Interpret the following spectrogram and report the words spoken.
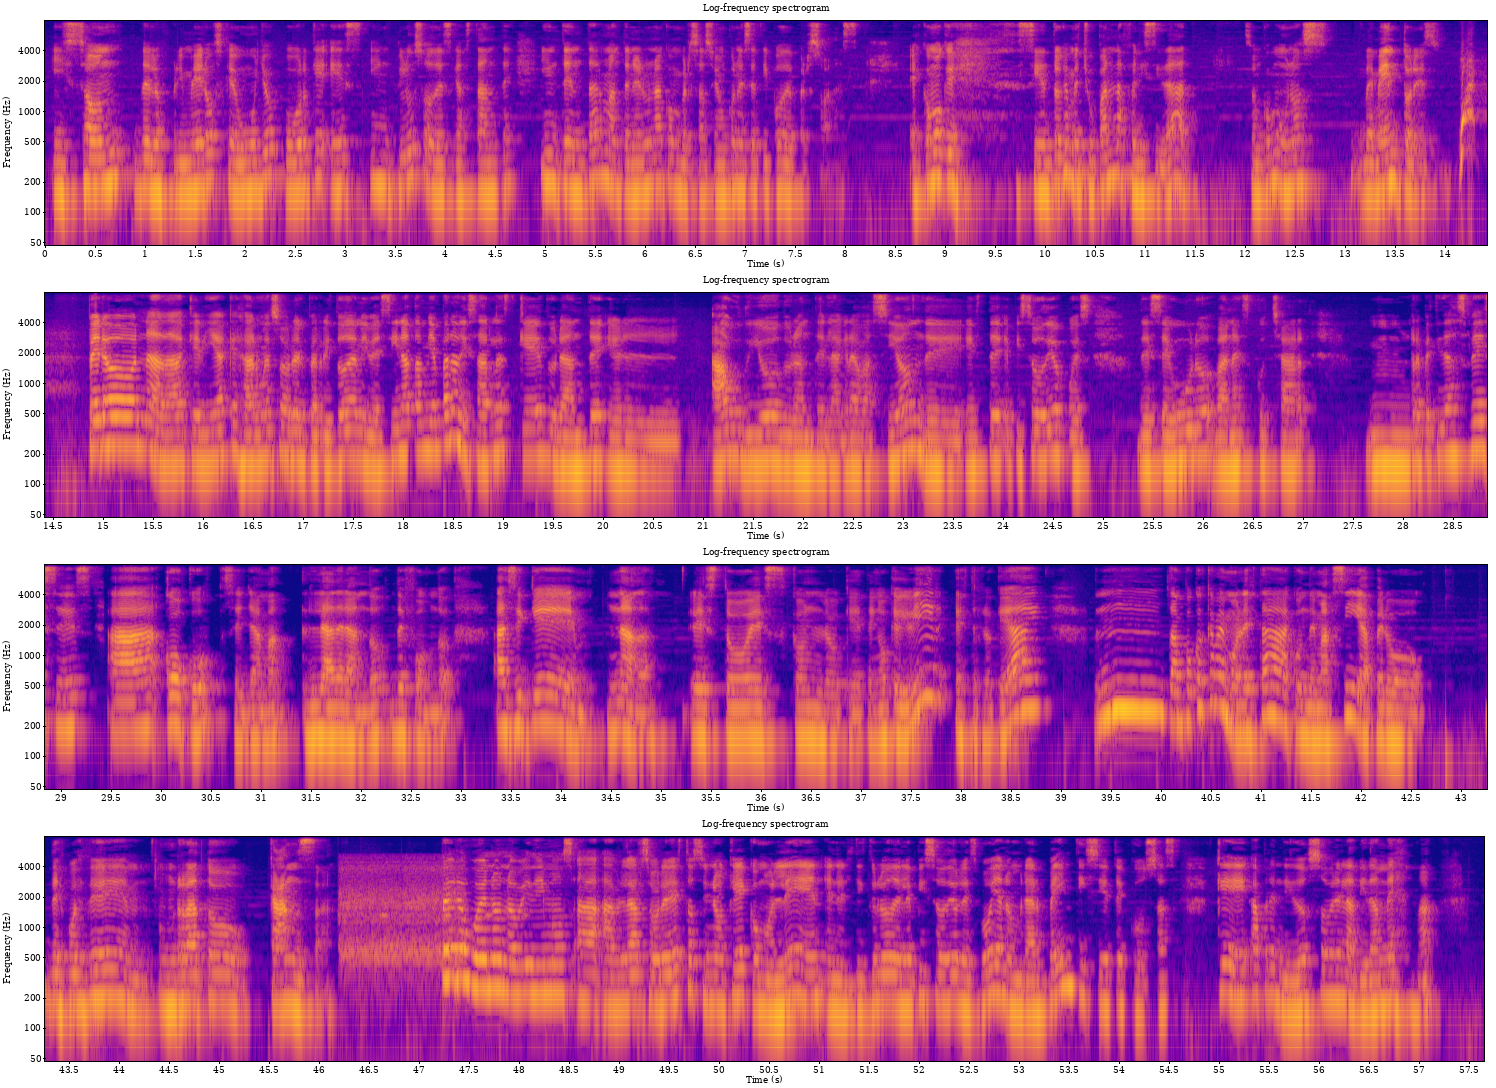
y son de los primeros que huyo porque es incluso desgastante intentar mantener una conversación con ese tipo de personas. Es como que siento que me chupan la felicidad. Son como unos de mentores. Pero nada, quería quejarme sobre el perrito de mi vecina también para avisarles que durante el audio, durante la grabación de este episodio, pues de seguro van a escuchar mm, repetidas veces a Coco, se llama, ladrando de fondo. Así que nada, esto es con lo que tengo que vivir, esto es lo que hay. Mm, tampoco es que me molesta con demasía, pero después de un rato cansa. Pero bueno, no vinimos a hablar sobre esto, sino que como leen en el título del episodio, les voy a nombrar 27 cosas que he aprendido sobre la vida misma.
